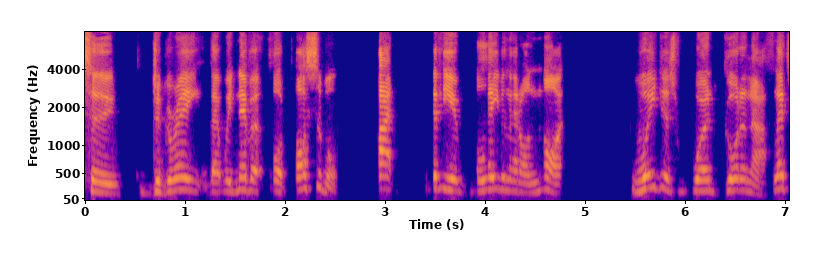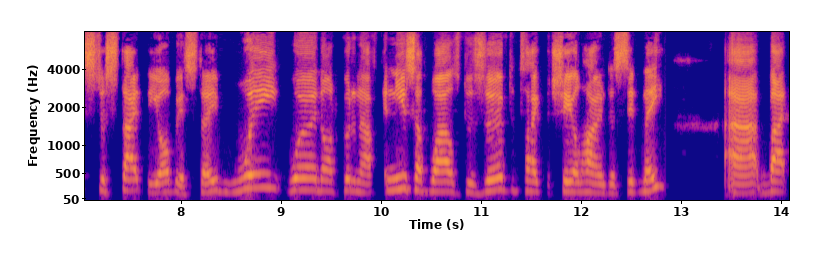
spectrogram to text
to degree that we never thought possible. But whether you believe in that or not, we just weren't good enough. Let's just state the obvious, Steve. We were not good enough, and New South Wales deserved to take the Shield home to Sydney. Uh, but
